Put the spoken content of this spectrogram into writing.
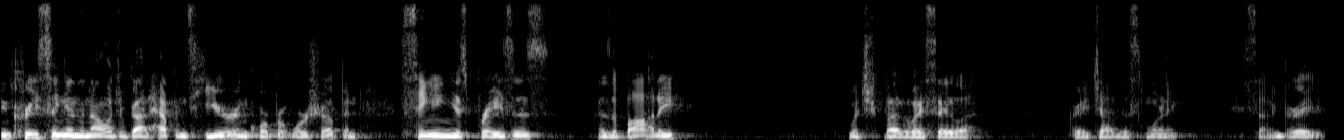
Increasing in the knowledge of God happens here in corporate worship and singing his praises as a body, which, by the way, Selah, great job this morning. You sound great.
